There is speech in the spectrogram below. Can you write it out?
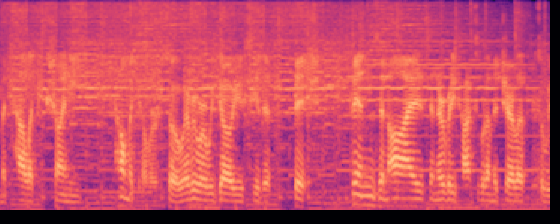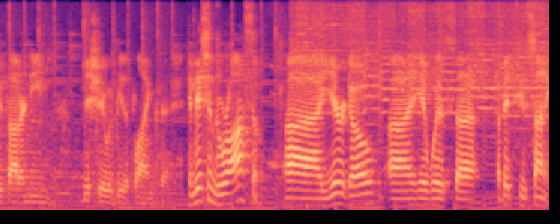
metallic shiny helmet cover. So everywhere we go, you see the fish fins and eyes, and everybody talks about it on the chairlift. So we thought our name this year would be the Flying Fish. Conditions were awesome. Uh, a year ago, uh, it was uh, a bit too sunny,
